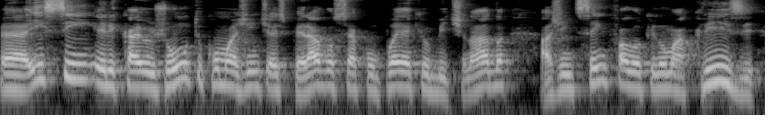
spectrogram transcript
É, e sim, ele caiu junto, como a gente ia esperar, você acompanha aqui o Bitnada, a gente sempre falou que numa crise,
